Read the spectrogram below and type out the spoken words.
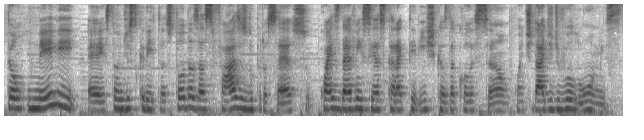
Então, nele é, estão descritas todas as fases do processo, quais devem ser as características da coleção, quantidade de volumes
